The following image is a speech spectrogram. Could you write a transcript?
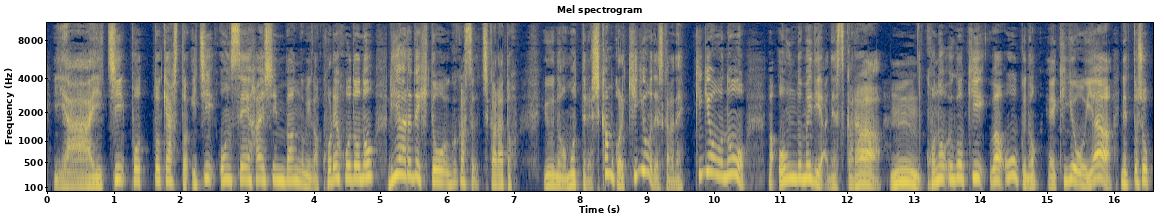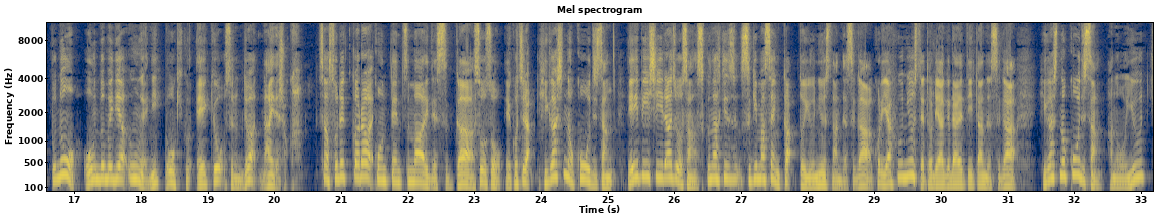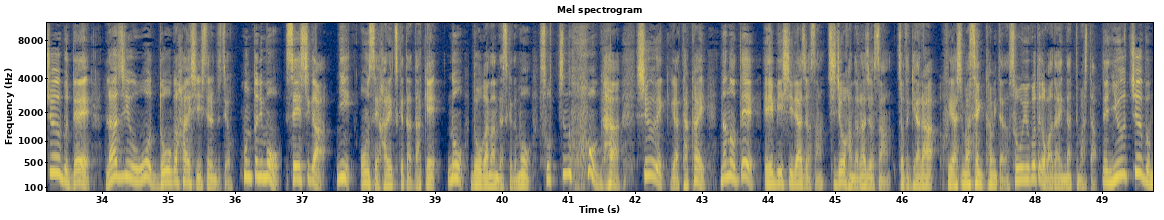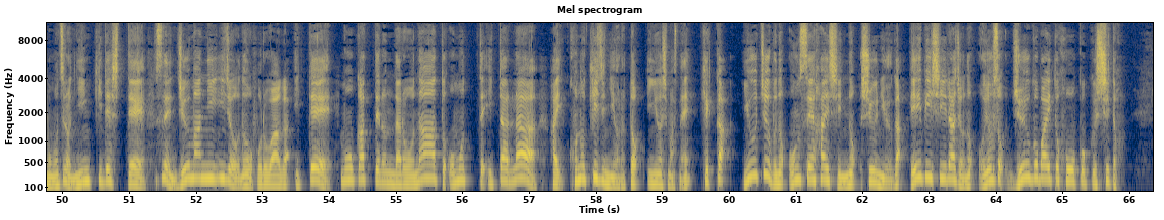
いやー、1ポッドキャスト、1音声配信番組がこれほどのリアルで人を動かす力というのを持ってる。しかもこれ企業ですからね。企業の、まあ、オウンドメディアですから、うん、この動きは多くの企業やネットショップのオウンドメディア運営に大きく影響するんではないでしょうか。さあ、それからコンテンツ周りですが、そうそう、えこちら、東野幸治さん、ABC ラジオさん少なすぎませんか？というニュースなんですが、これ Yahoo! ニュースで取り上げられていたんですが、東野幸治さん、あの、YouTube でラジオを動画配信してるんですよ。本当にもう、静止画に音声貼り付けただけの動画なんですけども、そっちの方が 収益が高い。なので、ABC ラジオさん、地上波のラジオさん、ちょっとギャラ増やしませんかみたいな、そういうことが話題になってました。で、YouTube ももちろん人気でして、すでに10万人以上のフォロワーがいて、儲かってるんだろうなと思っていたら、はい、この記事によると、引用しますね。結果、YouTube の音声配信の収入が ABC ラジオのおよそ15倍と報告しと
